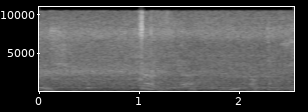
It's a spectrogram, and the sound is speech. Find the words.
这时，战地案已经。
